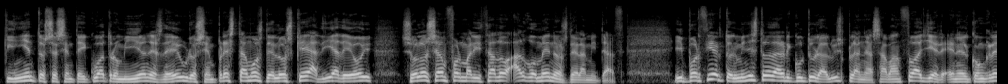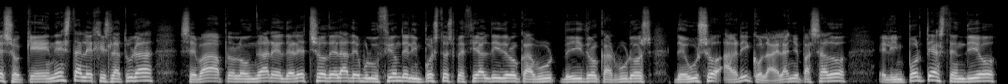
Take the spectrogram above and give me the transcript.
564 millones de euros en préstamos, de los que a día de hoy solo se han formalizado algo menos de la mitad. Y por cierto, el ministro de Agricultura, Luis Planas, avanzó ayer en el Congreso que en esta legislatura se va a prolongar el derecho de la devolución del impuesto especial de, hidrocarburos de uso agrícola. El año pasado el importe ascendió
